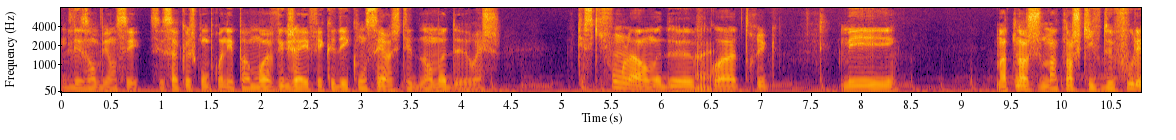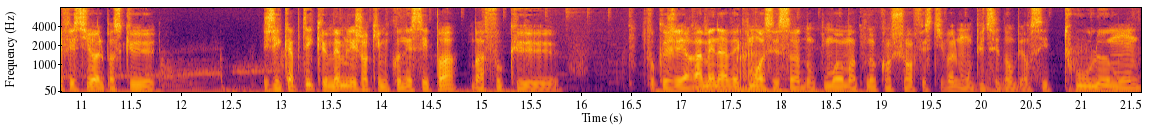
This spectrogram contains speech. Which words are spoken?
de les ambiancer. C'est ça que je comprenais pas. Moi, vu que j'avais fait que des concerts, j'étais dans le mode, euh, wesh, qu'est-ce qu'ils font là En mode, euh, pourquoi truc? Mais maintenant, je, maintenant, je kiffe de fou les festivals parce que j'ai capté que même les gens qui me connaissaient pas, bah, faut que, faut que je les ramène avec moi, c'est ça. Donc moi, maintenant, quand je suis en festival, mon but, c'est d'ambiancer tout le monde.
